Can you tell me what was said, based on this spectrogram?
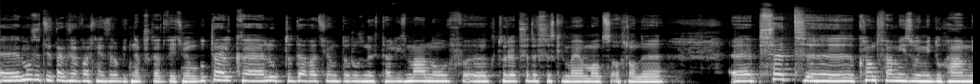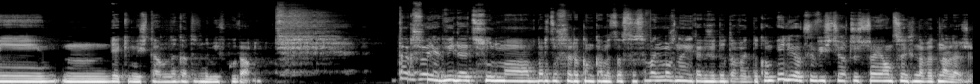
E, Możecie także właśnie zrobić na przykład wiedźmią butelkę lub dodawać ją do różnych talizmanów, e, które przede wszystkim mają moc ochrony e, przed klątwami, złymi duchami, mm, jakimiś tam negatywnymi wpływami. Także jak widać, sól ma bardzo szeroką gamę zastosowań. Można jej także dodawać do kąpieli, oczywiście oczyszczających, nawet należy.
